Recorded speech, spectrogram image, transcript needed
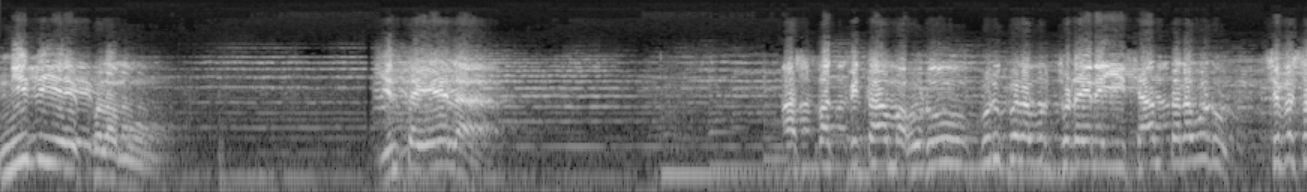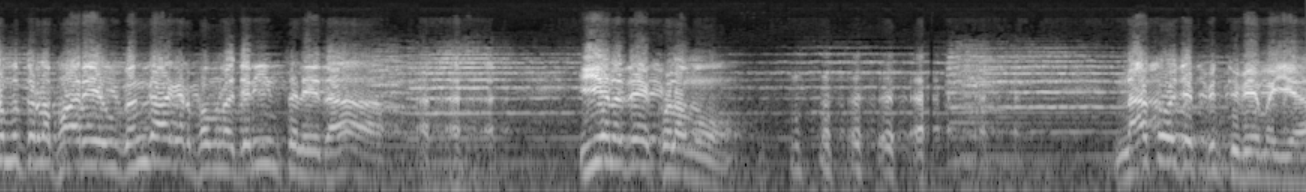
నీది ఏ కులము? ఇంత ఏల అస్మత్ పితామహుడు గురుకుల వృద్ధుడైన ఈ శాంతనవుడు శివసముద్రుల భార్యవు గంగా గర్భమున జరించలేదా ఈయనదే కులము. నాతో చెప్పించువేమయ్యా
